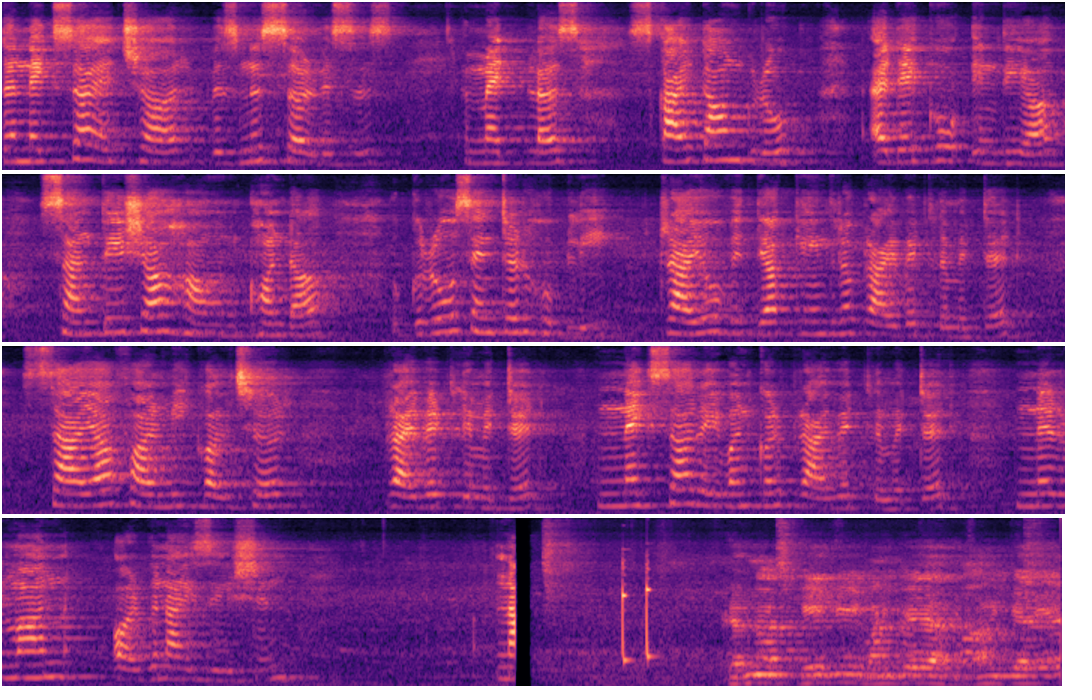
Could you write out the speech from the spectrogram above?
the Nexa HR Business Services, MedPlus, Skytown Group, Adeco India, Santesha Hon- Honda, Grow Center Hubli, Trio Vidya Kendra Private Limited, Saya Farmiculture Private Limited, Nexa Revankar Private Limited, Nirman Organization, Karnataka KB ವಾಣಿಜ್ಯ ಮಹಾವಿದ್ಯಾಲಯ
